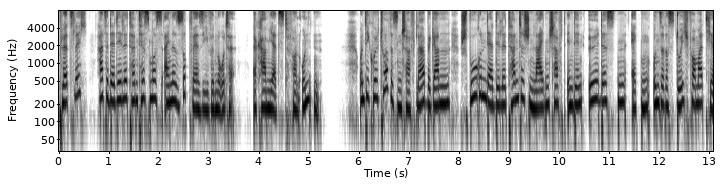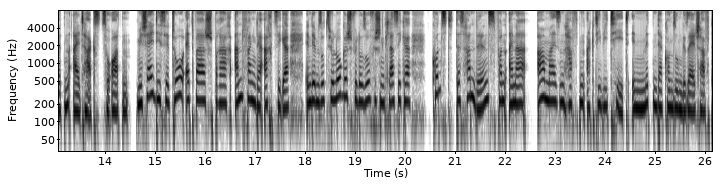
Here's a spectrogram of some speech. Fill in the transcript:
Plötzlich hatte der Dilettantismus eine subversive Note. Er kam jetzt von unten. Und die Kulturwissenschaftler begannen, Spuren der dilettantischen Leidenschaft in den ödesten Ecken unseres durchformatierten Alltags zu orten. Michel Dissetot etwa sprach Anfang der 80er in dem soziologisch-philosophischen Klassiker Kunst des Handelns von einer ameisenhaften Aktivität inmitten der Konsumgesellschaft,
